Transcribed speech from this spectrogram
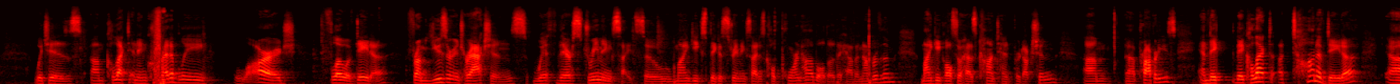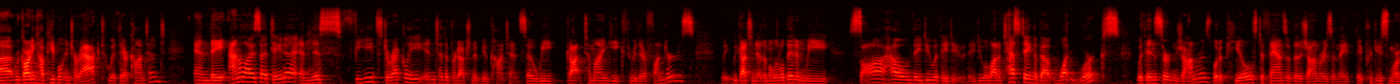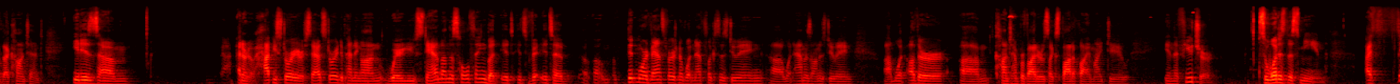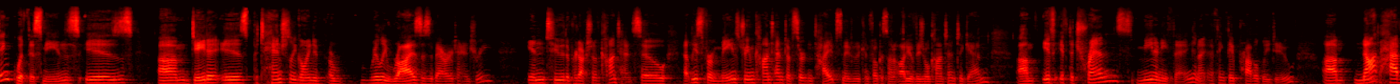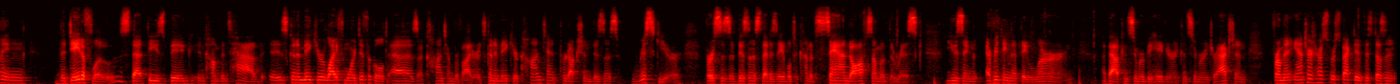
which is um, collect an incredibly large flow of data from user interactions with their streaming sites. So MindGeek's biggest streaming site is called Pornhub, although they have a number of them. MindGeek also has content production um, uh, properties, and they, they collect a ton of data uh, regarding how people interact with their content and they analyze that data, and this feeds directly into the production of new content. So we got to MindGeek through their funders. We, we got to know them a little bit, and we saw how they do what they do. They do a lot of testing about what works within certain genres, what appeals to fans of those genres, and they, they produce more of that content. It is, um, I don't know, happy story or sad story, depending on where you stand on this whole thing, but it's, it's, it's a, a, a bit more advanced version of what Netflix is doing, uh, what Amazon is doing, um, what other um, content providers like Spotify might do in the future. So, what does this mean? I think what this means is um, data is potentially going to uh, really rise as a barrier to entry into the production of content. So, at least for mainstream content of certain types, maybe we can focus on audiovisual content again. Um, if, if the trends mean anything, and I, I think they probably do, um, not having the data flows that these big incumbents have is going to make your life more difficult as a content provider. It's going to make your content production business riskier versus a business that is able to kind of sand off some of the risk using everything that they learn about consumer behavior and consumer interaction. From an antitrust perspective, this doesn't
